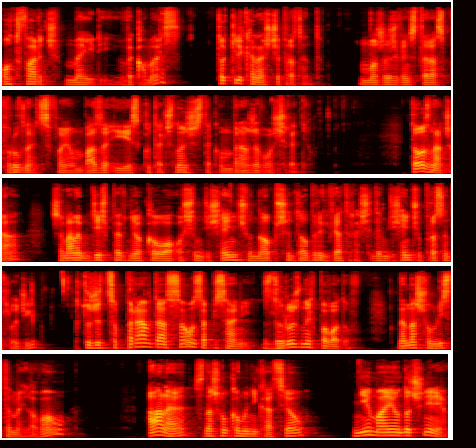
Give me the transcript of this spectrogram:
otwarć maili w e-commerce to kilkanaście procent. Możesz więc teraz porównać swoją bazę i jej skuteczność z taką branżową średnią. To oznacza, że mamy gdzieś pewnie około 80, no przy dobrych wiatrach 70% ludzi, którzy co prawda są zapisani z różnych powodów na naszą listę mailową, ale z naszą komunikacją nie mają do czynienia.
